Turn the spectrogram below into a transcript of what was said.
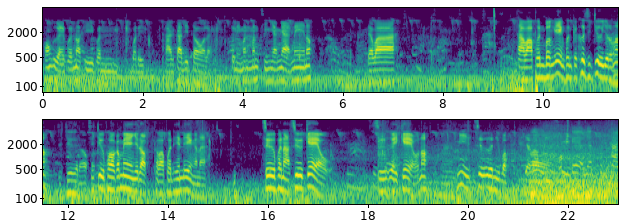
ของเอื่อยเพิ่นเนาะที่เพิ่นบ่ได้ขาดการติดต่อแหละตัวนี้มันมันสิยากๆแน่เนาะแต่ว่าถ้าว่าเพิ่นเบิ่งเองเพิ่นก็คือสิจื้ออยู่ดอกเนาะสิชื่อแล้วสิจื้อพ่อกับแม่อยู่ดอกถ้าว่าเพิ่นเห็นเองอะนะ ซื้อเพิ่นน่ะซื้อแก้ว ซื้อเอ่ยแก้วเนาะแม่นมีซื้ออื่นอีกบ่อย่าว่าบ่มีแก้วยันคนไทย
